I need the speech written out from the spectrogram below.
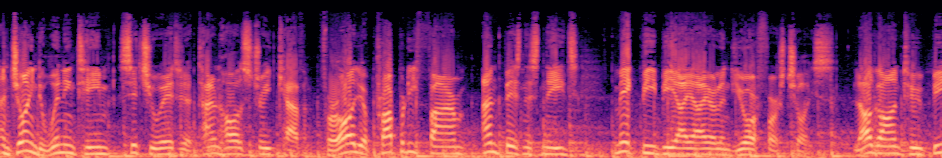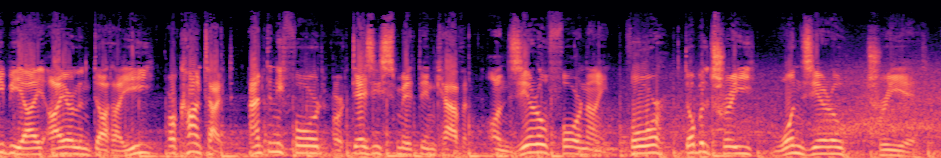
and join the winning team situated at Town Hall Street, Cavan. For all your property, farm, and business needs, make BBI Ireland your first choice. Log on to bbiireland.ie or contact Anthony Ford or Desi Smith in Cavan on 049 433 1038.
